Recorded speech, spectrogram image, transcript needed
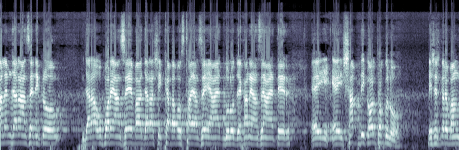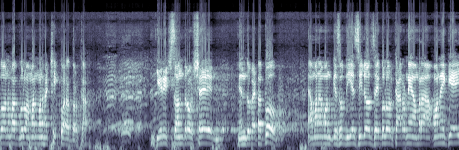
আলেম যারা আছেন একটু, যারা উপরে আছে বা যারা শিক্ষা ব্যবস্থায় আছে আয়াতগুলো যেখানে আছে, আয়াতের এই এই শাব্দিক অর্থগুলো, বিশেষ করে বঙ্গ অনুবাদগুলো আমার মনে হয় ঠিক করা দরকার। গিরিশচন্দ্র সেন, হিন্দু বেটা তো, এমন এমন কিছু দিয়েছিল যেগুলোর কারণে আমরা অনেকেই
